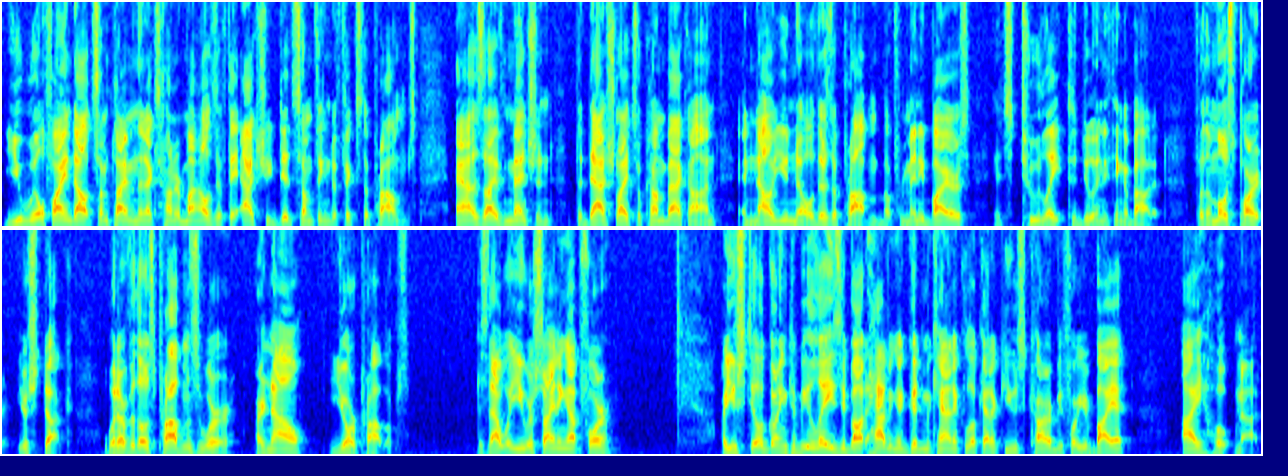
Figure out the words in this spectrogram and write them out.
you will find out sometime in the next 100 miles if they actually did something to fix the problems. As I've mentioned, the dash lights will come back on, and now you know there's a problem. But for many buyers, it's too late to do anything about it. For the most part, you're stuck. Whatever those problems were are now your problems. Is that what you were signing up for? Are you still going to be lazy about having a good mechanic look at a used car before you buy it? I hope not.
